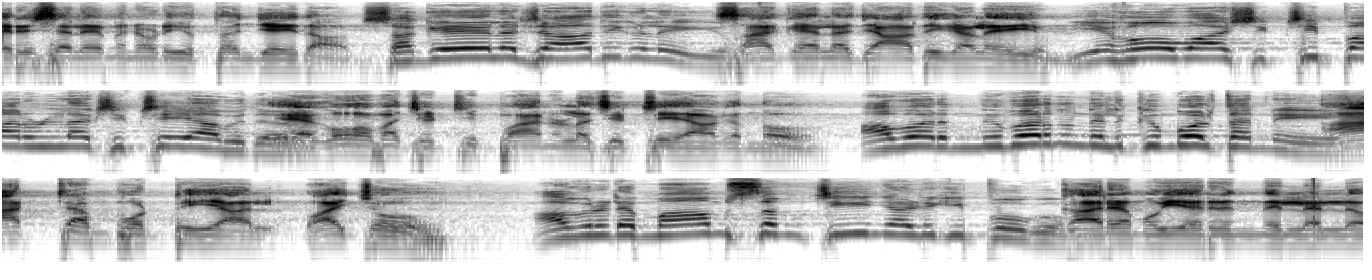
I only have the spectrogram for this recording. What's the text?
എരിശലേമിനോട് യുദ്ധം ചെയ്ത. സകല ജാതികളെയും സകല ജാതികളെയും യഹോവ ശിക്ഷിപ്പാനുള്ള ശിക്ഷയാവിത്. യഹോവ ശിക്ഷിപ്പാനുള്ള ശിക്ഷയാകുന്നു അവർ നിവർന്നു നിൽക്കുമ്പോൾ തന്നെ ആറ്റം പൊട്ടിയാൽ വായിച്ചോ. അവരുടെ മാംസം ചീഞ്ഞഴുകി പോകും കരമുയരുന്നില്ലല്ലോ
